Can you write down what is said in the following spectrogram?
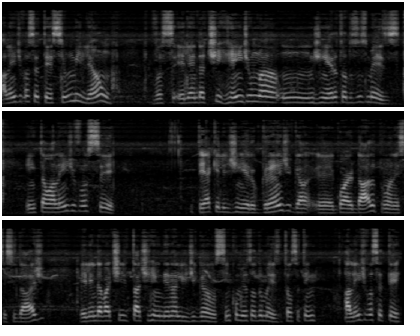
além de você ter esse um milhão, você, ele ainda te rende uma, um dinheiro todos os meses. Então, além de você ter aquele dinheiro grande é, guardado para uma necessidade, ele ainda vai te estar tá te rendendo ali, digamos, 5 mil todo mês. Então, você tem, além de você ter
